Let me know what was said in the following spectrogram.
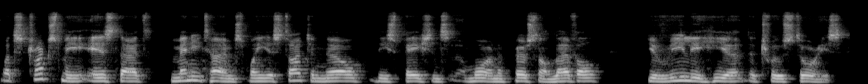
what strikes me is that many times when you start to know these patients more on a personal level, you really hear the true stories.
